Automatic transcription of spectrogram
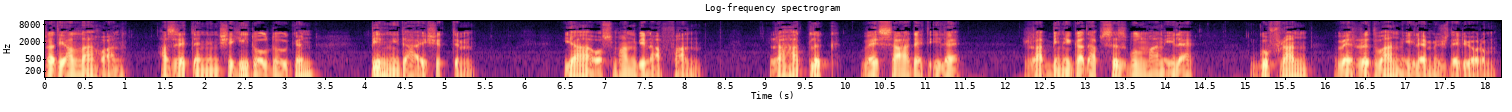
radıyallahu an Hazretlerinin şehit olduğu gün bir nida işittim. Ya Osman bin Affan, rahatlık ve saadet ile Rabbini gadapsız bulman ile gufran ve rıdvan ile müjdeliyorum.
